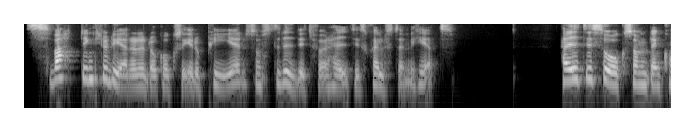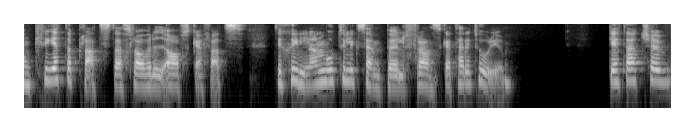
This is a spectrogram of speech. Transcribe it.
Svart inkluderade dock också europeer som stridit för Haitis självständighet. Haiti sågs som den konkreta plats där slaveri avskaffats, till skillnad mot till exempel franska territorium. Getachew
